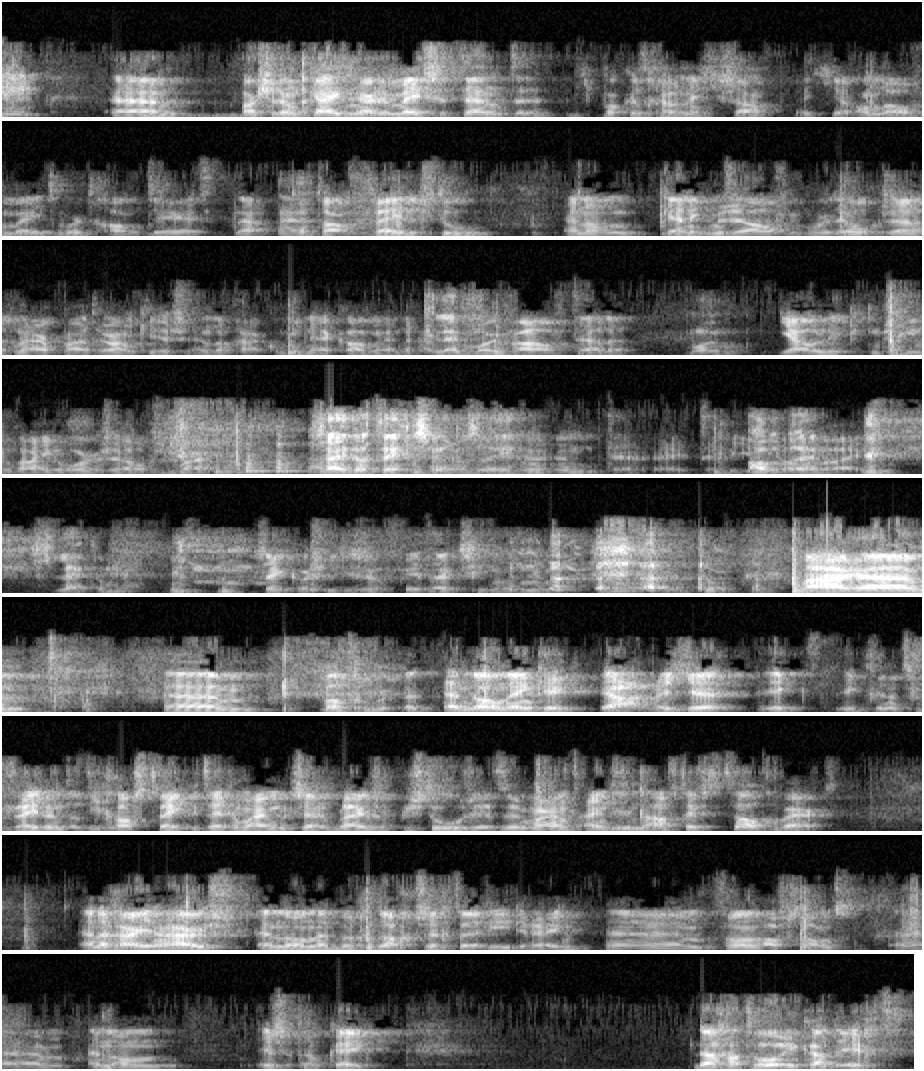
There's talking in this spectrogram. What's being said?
ehm, als je dan kijkt naar de meeste tenten, die pakken het gewoon netjes aan. Weet je, anderhalve meter wordt gehanteerd. Nou, Ja. tot aan vervelens toe. En dan ken ik mezelf, ik word heel gezellig naar een paar drankjes. En dan ga ik om je nek hangen en dan ga ik een mooi verhaal vertellen. mooi man. Jou lik ik misschien nog aan je oor zelfs. Maar Zei je dat tegen Sven of tegen? en, en, tegen jullie Allebei. allebei. Lekker man. Zeker als jullie er zo fit uitzien of niet. Maar, ehm, ehm, wat en dan denk ik, ja, weet je, ik, ik vind het vervelend dat die gast twee keer tegen mij moet zeggen, blijf eens op je stoel zitten. Maar aan het eind van de avond heeft het wel gewerkt. En dan ga je naar huis en dan hebben we gedag gezegd tegen iedereen, ehm, van een afstand. Ehm, en dan is het oké. Dan gaat horeca dicht.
